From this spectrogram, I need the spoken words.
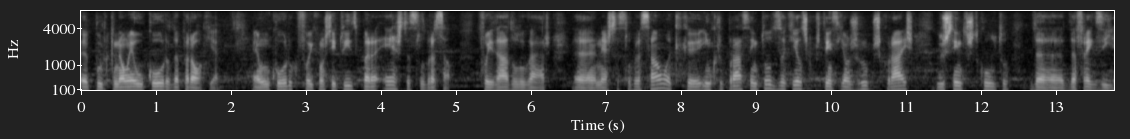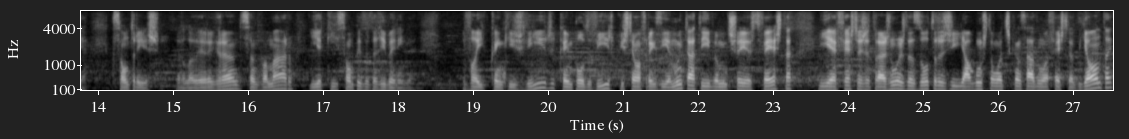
uh, porque não é o coro da paróquia, é um coro que foi constituído para esta celebração. Foi dado lugar uh, nesta celebração a que incorporassem todos aqueles que pertenciam aos grupos corais dos centros de culto da, da freguesia, que são três: a Ladeira Grande, Santo Amaro e aqui São Pedro da Ribeirinha. Veio quem quis vir, quem pôde vir, porque isto é uma freguesia muito ativa, muito cheia de festa e é festas atrás umas das outras e alguns estão a descansar de uma festa de ontem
